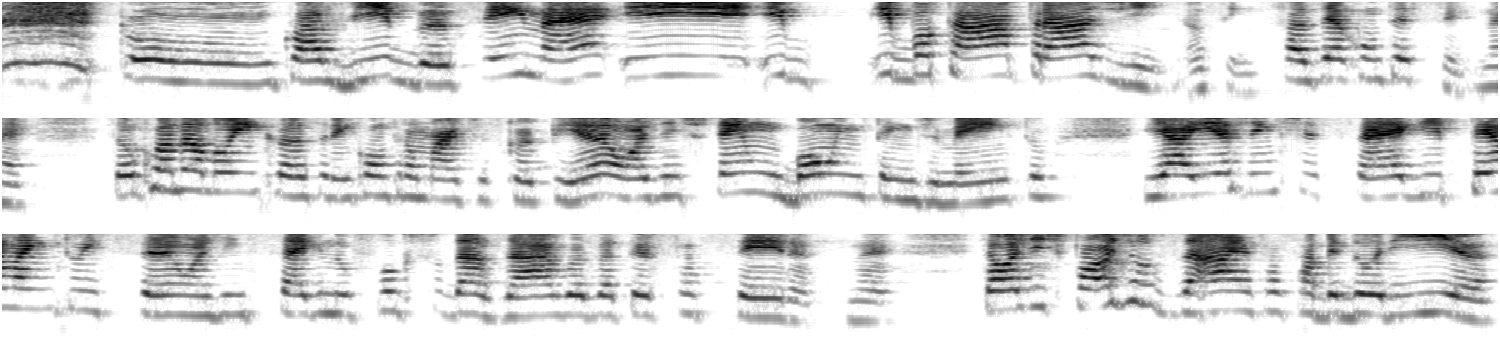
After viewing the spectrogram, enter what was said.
com, com a vida, assim, né? E, e, e botar para agir, assim, fazer acontecer, né? Então, quando a lua em câncer encontra um Marte escorpião, a gente tem um bom entendimento e aí a gente segue pela intuição, a gente segue no fluxo das águas a terça-feira, né? Então, a gente pode usar essa sabedoria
